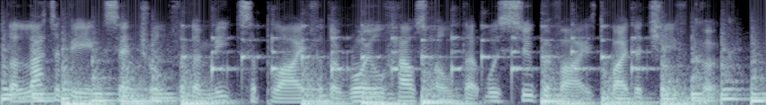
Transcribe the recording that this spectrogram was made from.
the latter being central for the meat supply for the royal household that was supervised by the chief cook.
